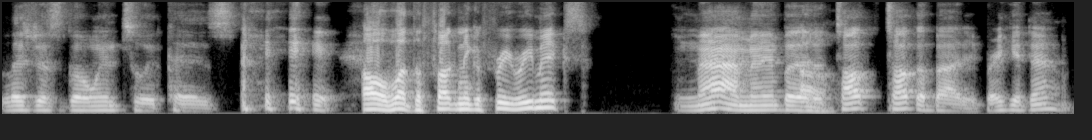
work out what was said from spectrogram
let's just go into it because Oh, what the fuck nigga free remix? Nah, man, but oh. talk talk about it. Break it down.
